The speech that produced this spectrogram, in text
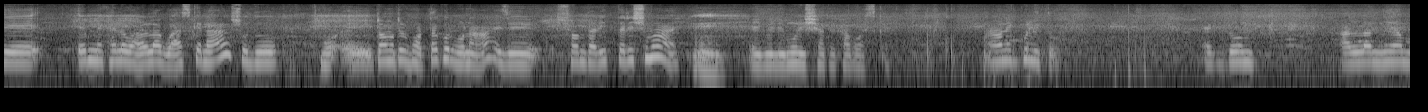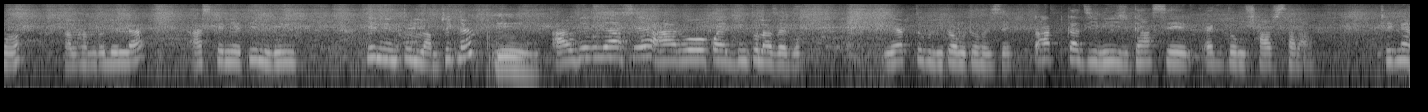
যে এমনি খাইলে ভালো লাগবে। আজকে না শুধু এই টমেটোর ভর্তা করব না এই যে সন্ধ্যার ইফতারির সময় এইগুলি মুড়ির সাথে খাব আজকে। অনেকগুলি তো। একদম আল্লাহর নিয়ামত আলহামদুলিল্লাহ। আজকে নিয়ে তিন দিন তিন দিন তুললাম ঠিক না? আর যেগুলি আছে আরও কয়েকদিন তোলা যাব এতগুলি টমেটো হয়েছে। টাটকা জিনিস গাছের একদম সার ছাড়া। ঠিক না?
